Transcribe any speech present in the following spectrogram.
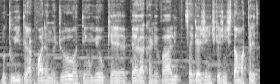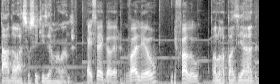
no Twitter, Aquário no Joan, tem o meu que é PH Carnevale. Segue a gente que a gente dá uma tretada lá se você quiser, malandro. É isso aí, galera. Valeu e falou. Falou, rapaziada.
